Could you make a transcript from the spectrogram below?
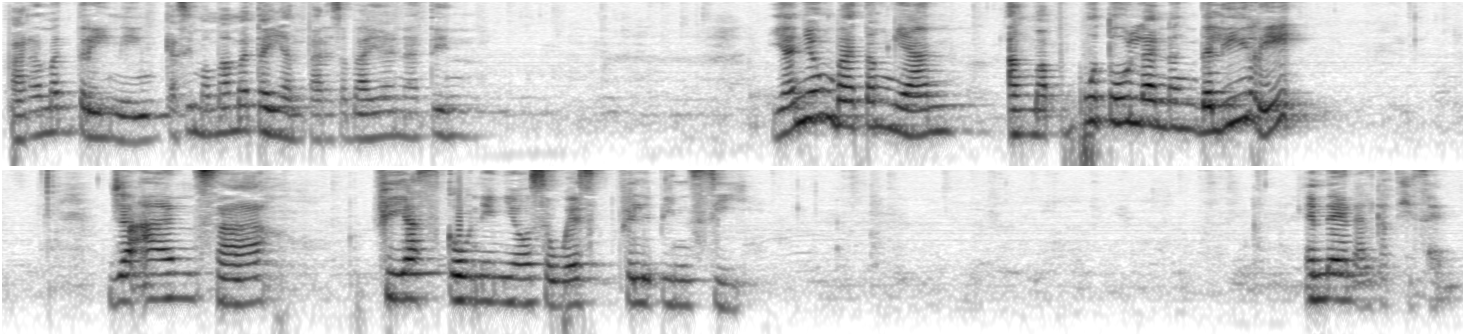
para mag-training kasi mamamatay yan para sa bayan natin. Yan yung batang yan, ang mapuputulan ng daliri diyan sa fiasco ninyo sa West Philippine Sea. And then I'll cut his head.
